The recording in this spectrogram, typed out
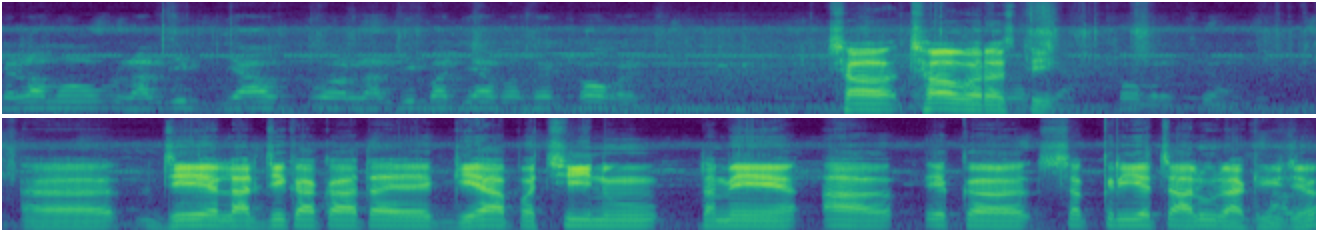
છેલ્લામાં લાલજી ગયા લાલજીભાઈ વર્ષ છ વર્ષથી. છ છ છે જે લાલજી કાકા હતા એ ગયા પછીનું તમે આ એક સક્રિય ચાલુ રાખ્યું છે,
